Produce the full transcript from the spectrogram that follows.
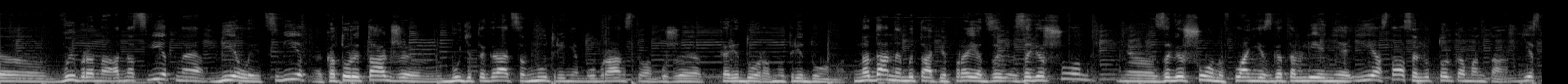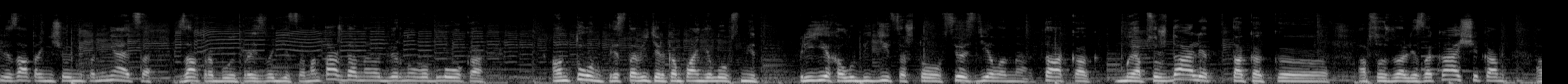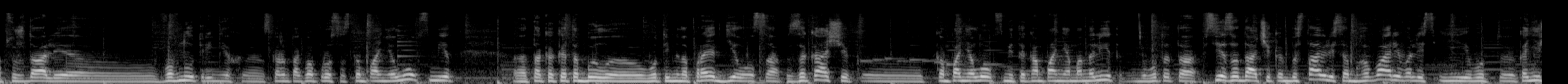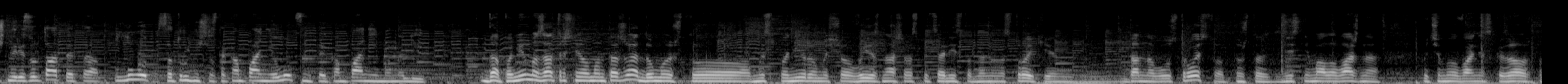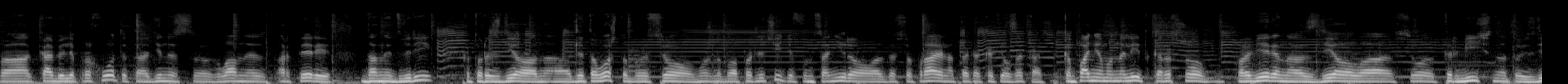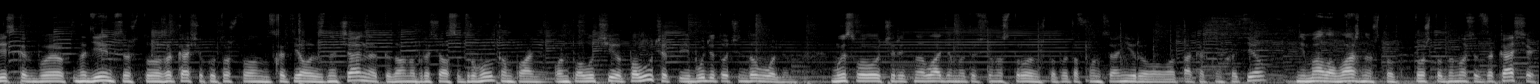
выбрана одноцветная, белый цвет, э, который также будет играть со внутренним убранством уже коридора внутри дома. На данном этапе проект за- завершен, э, завершен в плане изготовления и остался только монтаж. Если завтра ничего не поменяется, завтра будет производиться монтаж данного дверного блока. Антон, представитель компании Locksmith, приехал убедиться, что все сделано так, как мы обсуждали, так как э, обсуждали заказчиком, обсуждали э, во внутренних, э, скажем так, вопросах с компанией Locksmith. Э, так как это был э, вот именно проект делался заказчик э, компания Locksmith и компания Monolith вот это все задачи как бы ставились обговаривались и вот конечный результат это плод сотрудничества компании Locksmith и компании Monolith Да, помимо завтрашнего монтажа, думаю, что мы спланируем еще выезд нашего специалиста на настройки данного устройства, потому что здесь немаловажно, почему Ваня сказал про кабелепроход. Это один из э, главных артерий данной двери, которая сделана для того, чтобы все можно было подключить и функционировало это все правильно, так как хотел заказчик. Компания Monolith хорошо проверена, сделала все термично, то есть здесь как бы надеемся, что заказчику то, что он хотел изначально, когда он обращался в другую компанию, он получи, получит и будет очень доволен. Мы, в свою очередь, наладим это все, настроим, чтобы это функционировало так, как он хотел. Немаловажно, чтобы то, что доносит заказчик,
